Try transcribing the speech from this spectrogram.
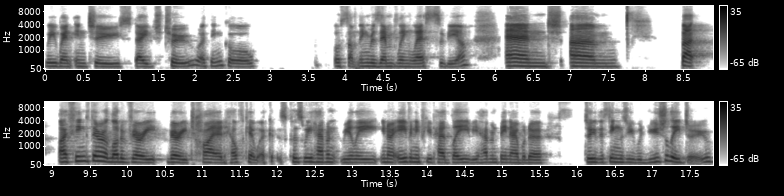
we went into stage two, I think, or or something resembling less severe. And um, but I think there are a lot of very, very tired healthcare workers because we haven't really, you know, even if you've had leave, you haven't been able to do the things you would usually do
